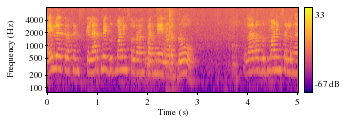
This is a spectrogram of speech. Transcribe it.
லைவ்ல இருக்கிற ஃப்ரெண்ட்ஸ்க்கு எல்லாருக்குமே குட் மார்னிங் சொல்றாங்க பாருங்க என்னோட ப்ரோ எல்லாரும் குட் மார்னிங் சொல்லுங்க.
